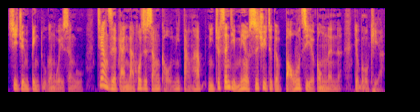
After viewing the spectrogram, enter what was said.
细菌、病毒跟微生物这样子的感染或是伤口，你挡它，你就身体没有失去这个保护自己的功能了，就不 OK 啊。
